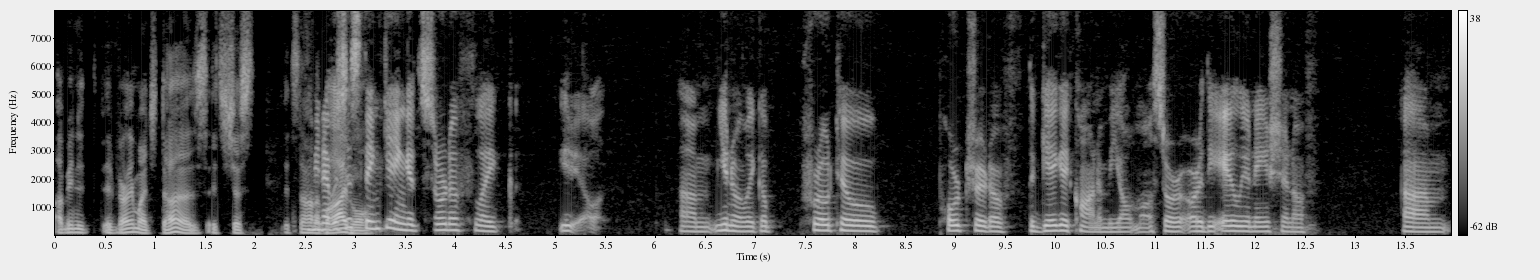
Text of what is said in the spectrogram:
i mean it, it very much does. It's just it's not I mean, I was just thinking it's sort of like, you know, um, you know, like a proto portrait of the gig economy almost, or or the alienation of um,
